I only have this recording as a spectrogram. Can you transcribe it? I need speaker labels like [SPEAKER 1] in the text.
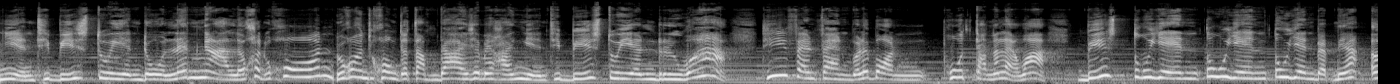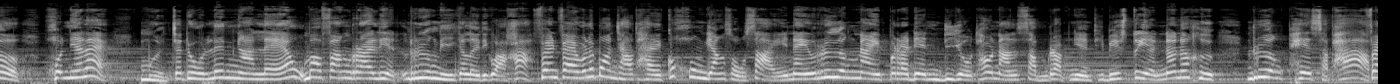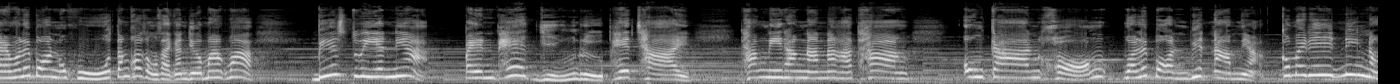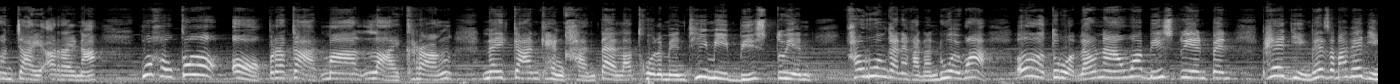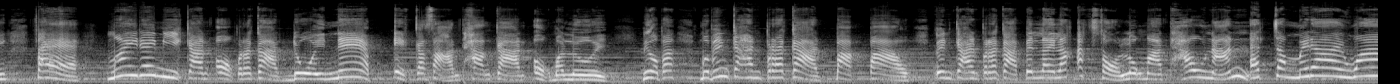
[SPEAKER 1] เหงียนทิบิสเตียนโดนเล่นงานแล้วค่ะทุกคน ทุกคนคงจะจำได้ใช่ไหมคะเหงียนทิบิสเตียนหรือว่าที่แฟนๆวอลเลย์บอลพูดกันนั่นแหละว่าบิสตู้เย็น ตู้เย็น ตู้เย็นแบบเนี้ยเออ คนนี้แหละเหมือนจะโดนเล่นงานแล้ว มาฟังรายละเอียดเรื่องนี้กันเลยดีกว่าค่ะ แฟนๆวอลเลย์บอลชาวไทยก็คงยังสงสัยในเรื่องในประเด็นเดียวเท่านั้นสำหรับเงียนทิบิสเตียนนั่นก็คือ เรื่องเพศสภาพ แฟนวอลเลย์บอลโอ้โหตั้งข้อสงสัยกันเยอะมากว่าบิสเตียนเนี่ยเป็นเพศหญิงหรือเพศชาย ทั้งนี้ทั้งนั้นนะคะทางองค์การของวอลเลย์บอลเวียดนามเนี่ยก็ไม่ได้นิ่งนอนใจอะไรนะ พวกเขาก็ออกประกาศมาหลายครั้งในการแข่งขันแต่ละทัวร์นาเมนต์ที่มีบิสเตียนเข้าร่วมการแข่งขันนั้นด้วยว่า เออตรวจแล้วนะว่าบิสเตียนเป็นเพศหญิง เพศสภาพเพศหญิง แต่ ไม่ได้มีการออกประกาศโดยแนบเอกสารทางการออกมาเลยนึกออกปะเหมือนเป็นการประกาศปากเปล่า เป็นการประกาศเป็นลายลักษณ์อักษรลงมาเท่านั้นแอดจำไม่ได้ว่า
